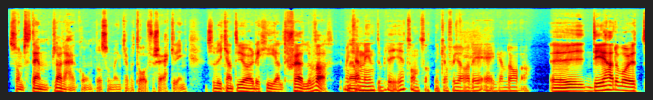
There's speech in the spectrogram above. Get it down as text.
som stämplar det här kontot som en kapitalförsäkring. Så vi kan inte göra det helt själva. Men kan ni inte bli ett sånt så att ni kan få göra det i egen data? Eh, det hade varit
